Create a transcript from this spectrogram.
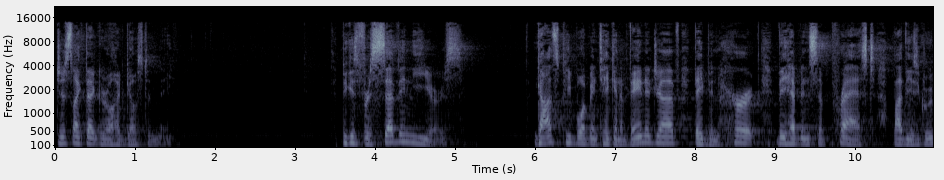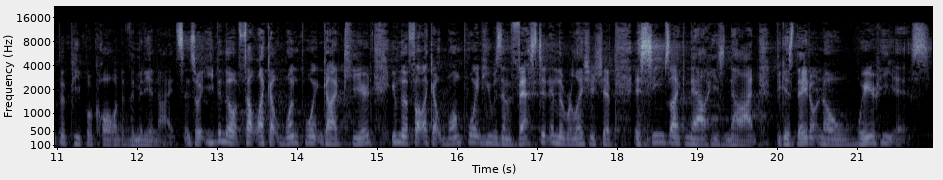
Just like that girl had ghosted me. Because for seven years, God's people have been taken advantage of, they've been hurt, they have been suppressed by these group of people called the Midianites. And so, even though it felt like at one point God cared, even though it felt like at one point he was invested in the relationship, it seems like now he's not because they don't know where he is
